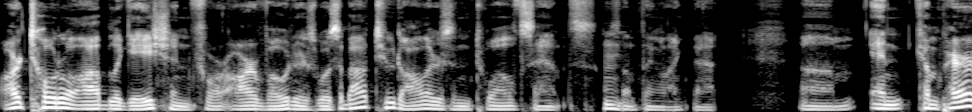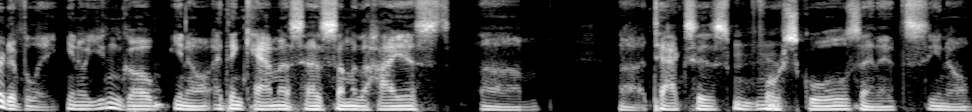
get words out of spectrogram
our total obligation for our voters was about two dollars and twelve cents, Mm. something like that. Um, and comparatively, you know, you can go. You know, I think Camas has some of the highest um, uh, taxes Mhm. for schools, and it's you know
